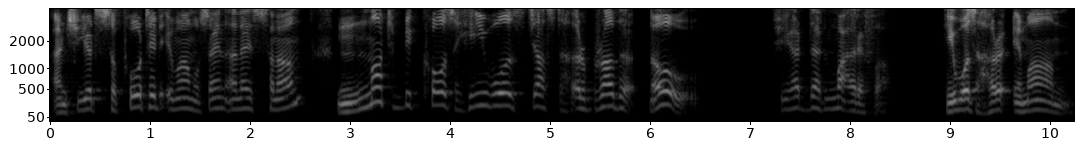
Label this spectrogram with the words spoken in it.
and she had supported Imam Hussein alayhi salam not because he was just her brother. No. She had that ma'rifah. He was her Imam.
